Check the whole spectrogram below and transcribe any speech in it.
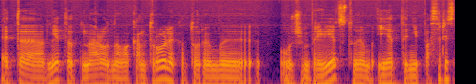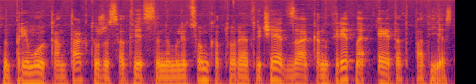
Это метод народного контроля, который мы очень приветствуем, и это непосредственно прямой контакт уже с ответственным лицом, который отвечает за конкретно этот подъезд.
